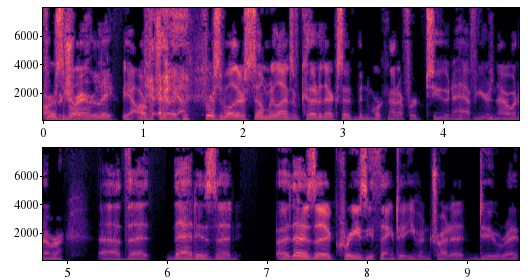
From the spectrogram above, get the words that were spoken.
First Arbitrarily? yeah, arbitrarily. First of all, there's so many lines of code in there because I've been working on it for two and a half years now, or whatever. Uh, that that is a uh, that is a crazy thing to even try to do, right?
